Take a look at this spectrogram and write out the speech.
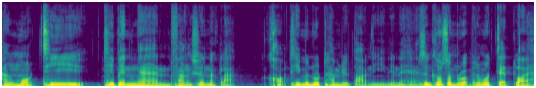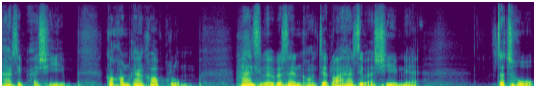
ทั้งหมดที่ที่เป็นงานฟังก์ชันหลักๆของที่มนุษย์ทำอยู่ตอนนี้เนี่ยนะฮะซึ่งเขาสำรวจทั้งหมด 750 อาชีพ ก็ค่อนข้างครอบคลุม 51%ของ 750 อาชีพเนี่ยจะถูก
